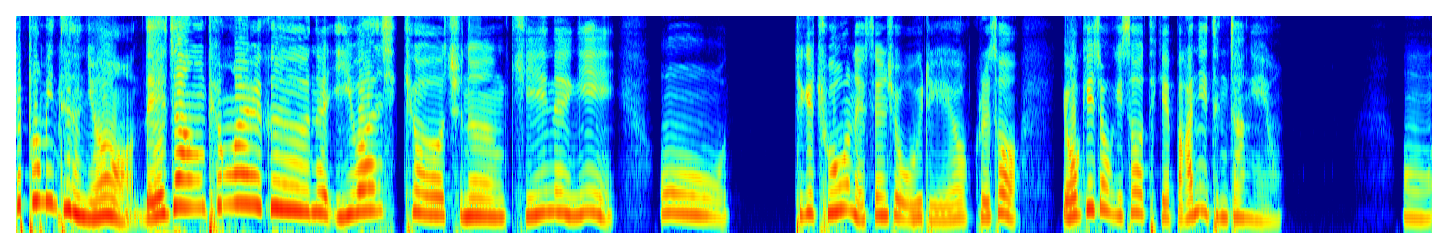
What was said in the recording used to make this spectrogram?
페퍼민트는요, 내장 평활근을 이완시켜주는 기능이, 어, 되게 좋은 에센셜 오일이에요. 그래서 여기저기서 되게 많이 등장해요. 어,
